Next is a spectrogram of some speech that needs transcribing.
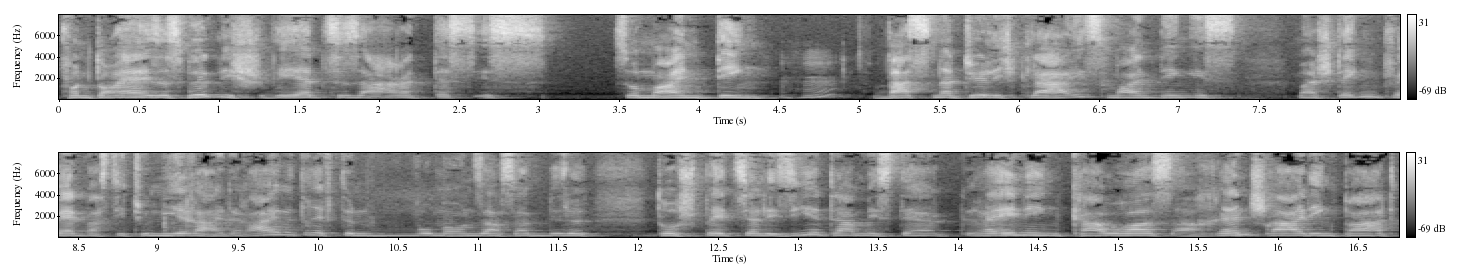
von daher ist es wirklich schwer zu sagen, das ist so mein Ding. Mhm. Was natürlich klar ist, mein Ding ist mein Steckenpferd, was die Turnierreiterei betrifft und wo wir uns auch so ein bisschen durch spezialisiert haben, ist der Reining, Cowhorse, auch Rennschriding-Part,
